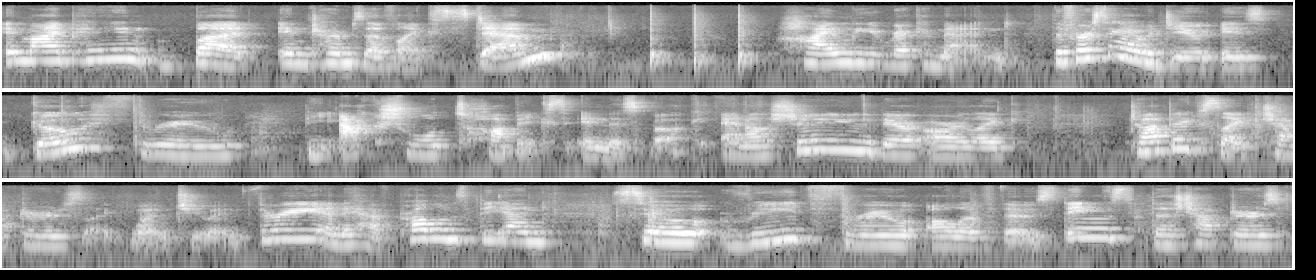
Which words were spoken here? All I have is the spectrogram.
in my opinion, but in terms of like STEM, highly recommend. The first thing I would do is go through the actual topics in this book. And I'll show you there are like topics like chapters like 1, 2, and 3, and they have problems at the end. So read through all of those things. Those chapters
